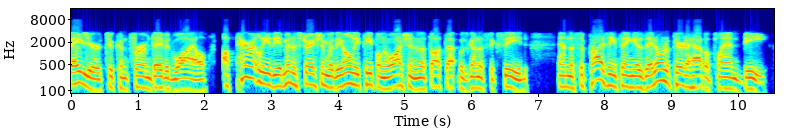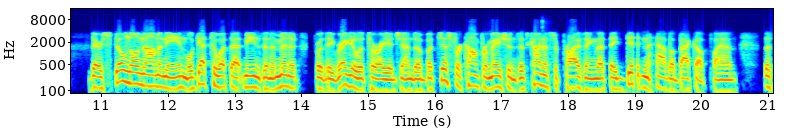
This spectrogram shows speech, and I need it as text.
failure to confirm David Weil. Apparently, the administration were the only people in Washington that thought that was going to succeed. And the surprising thing is, they don't appear to have a plan B. There's still no nominee, and we'll get to what that means in a minute for the regulatory agenda. But just for confirmations, it's kind of surprising that they didn't have a backup plan. The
